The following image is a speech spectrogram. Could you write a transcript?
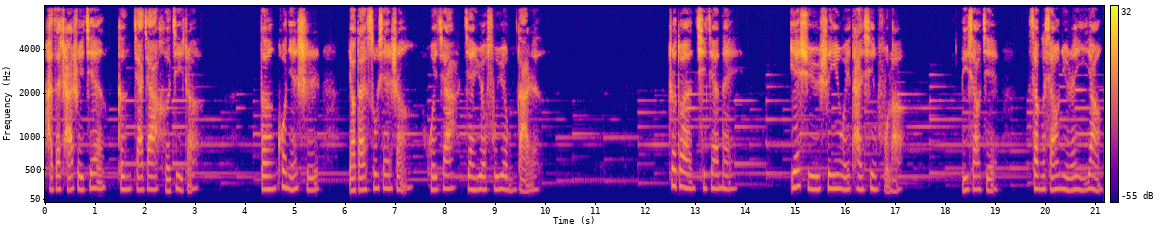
还在茶水间跟佳佳合计着，等过年时要带苏先生回家见岳父岳母大人。这段期间内，也许是因为太幸福了，李小姐像个小女人一样，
